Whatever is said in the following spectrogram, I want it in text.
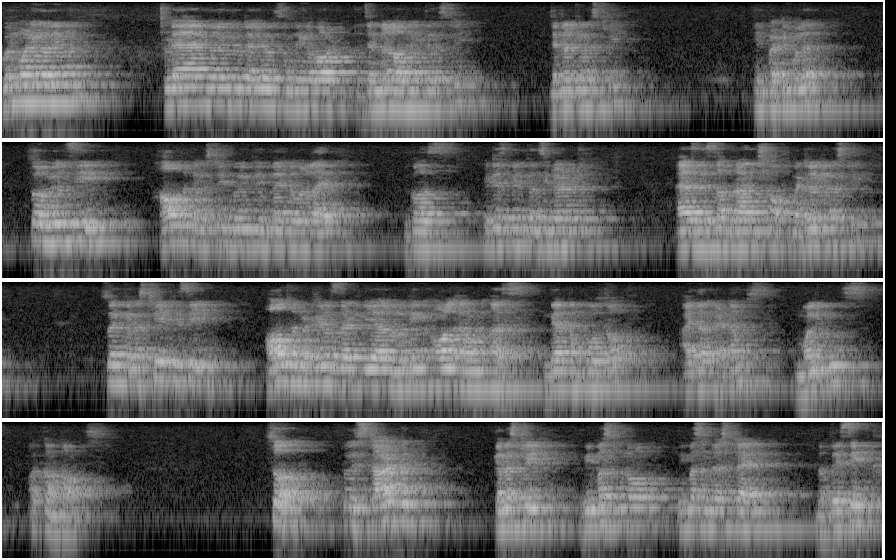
Good morning everyone. Today I am going to tell you something about general organic chemistry, general chemistry in particular. So we will see how the chemistry is going to impact our life because it has been considered as a sub branch of material chemistry. So in chemistry if you see all the materials that we are looking all around us they are composed of either atoms, molecules or compounds. So, to start with chemistry, we must know, we must understand the basic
